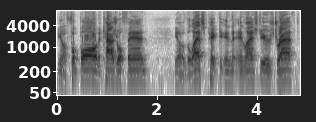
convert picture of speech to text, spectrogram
you know football and a casual fan. You know, the last pick in in last year's draft,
